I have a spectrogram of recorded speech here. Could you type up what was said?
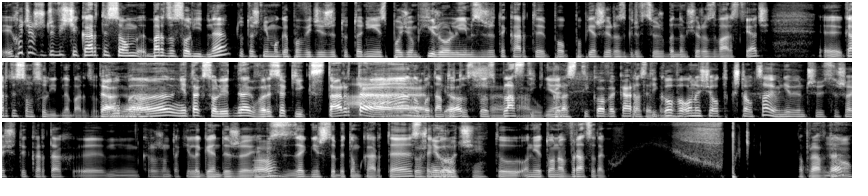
E, Chociaż rzeczywiście karty są bardzo solidne, tu też nie mogę powiedzieć, że to, to nie jest poziom Hero Limbs, że te karty po, po pierwszej rozgrywce już będą się rozwarstwiać. E, Karty są solidne bardzo, Tak, grube, a nie tak solidne jak wersja Kickstarter. A, no bo tamte to- to jest plastik, nie? Plastikowe karty. plastikowe, one się odkształcają. Nie wiem, czy słyszałeś o tych kartach, y, krążą takie legendy, że jak zegniesz sobie tą kartę, To już tego, nie wróci. to, o nie, to ona wraca tak Naprawdę? No,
